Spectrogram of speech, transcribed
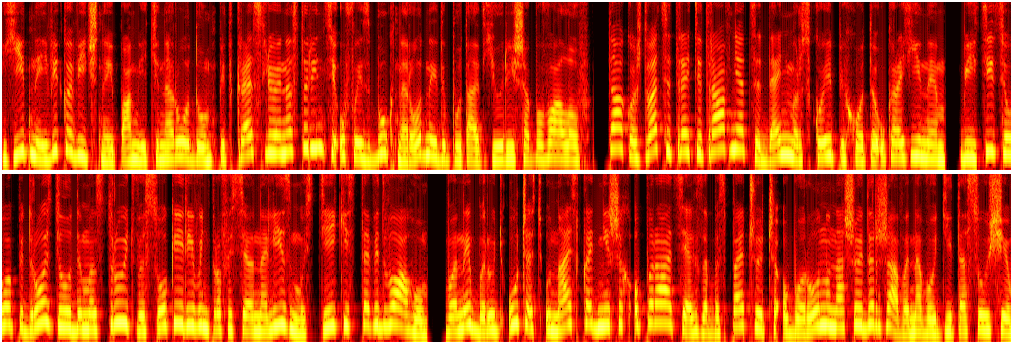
гідний віковічної пам'яті народу, підкреслює на сторінці у Фейсбук народний депутат Юрій Шаповалов. Також 23 травня це День морської піхоти України. Бійці цього підрозділу демонструють високий рівень професіоналізму, стійкість та відвагу. Вони беруть участь у найскладніших операціях, забезпечуючи оборону нашої держави на воді та суші.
